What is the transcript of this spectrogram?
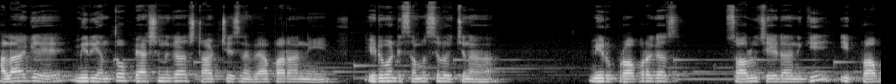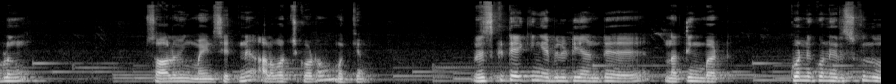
అలాగే మీరు ఎంతో ప్యాషన్గా స్టార్ట్ చేసిన వ్యాపారాన్ని ఎటువంటి సమస్యలు వచ్చినా మీరు ప్రాపర్గా సాల్వ్ చేయడానికి ఈ ప్రాబ్లం సాల్వింగ్ మైండ్ సెట్ని అలవర్చుకోవడం ముఖ్యం. రిస్క్ టేకింగ్ ఎబిలిటీ అంటే నథింగ్ బట్ కొన్ని కొన్ని రిస్కులు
